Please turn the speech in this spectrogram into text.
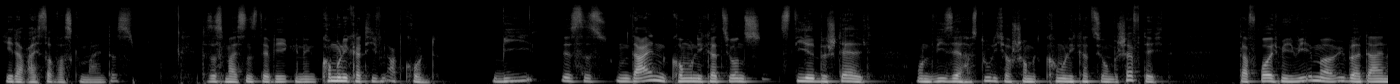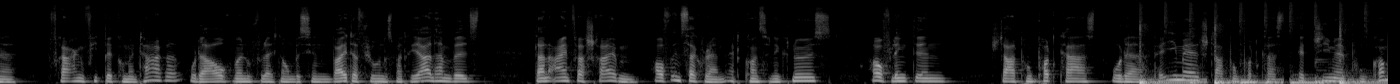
jeder weiß doch, was gemeint ist. Das ist meistens der Weg in den kommunikativen Abgrund. Wie ist es um deinen Kommunikationsstil bestellt und wie sehr hast du dich auch schon mit Kommunikation beschäftigt? Da freue ich mich wie immer über deine Fragen, Feedback, Kommentare oder auch, wenn du vielleicht noch ein bisschen weiterführendes Material haben willst, dann einfach schreiben auf Instagram at Konstantin Knös, auf LinkedIn start.podcast oder per E-Mail start.podcast at gmail.com.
